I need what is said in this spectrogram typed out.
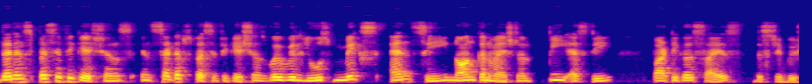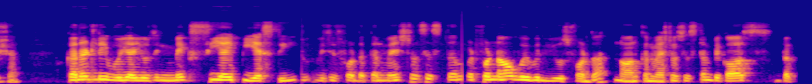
Then in specifications, in setup specifications, we will use mix NC non-conventional PSD particle size distribution. Currently, we are using mix CIPSD, which is for the conventional system, but for now we will use for the non-conventional system because the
